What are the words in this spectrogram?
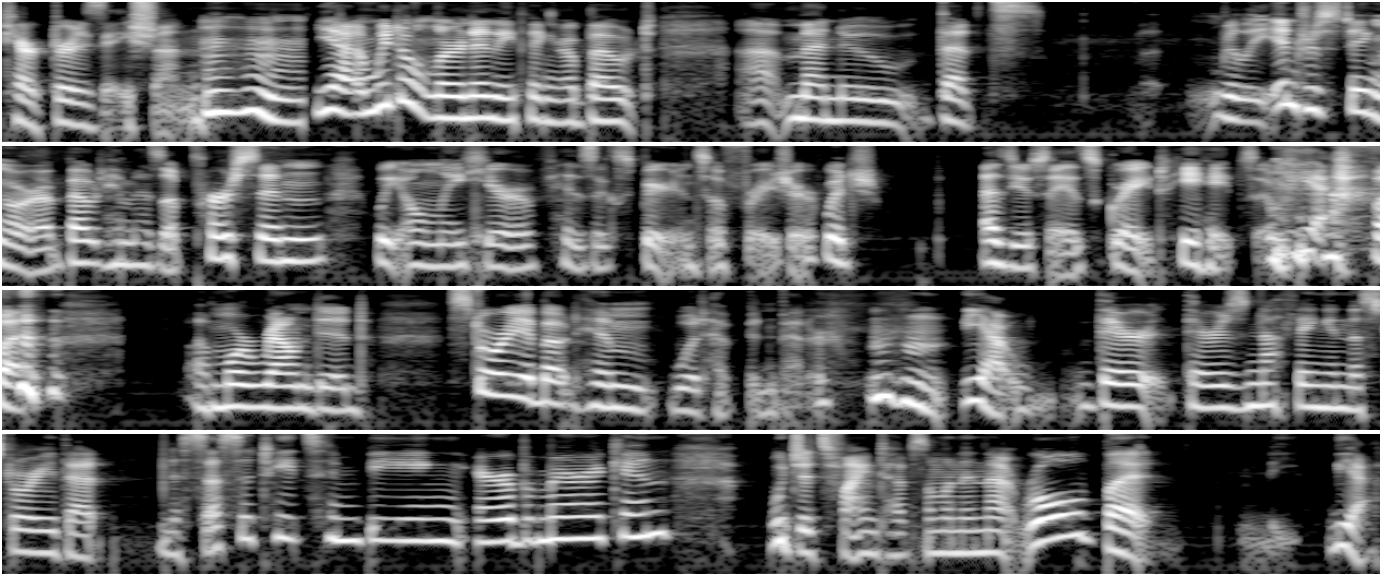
characterization Yeah, and we don't learn anything about uh, Manu that's really interesting or about him as a person. We only hear of his experience of Frasier, which, as you say, is great. He hates him. Yeah. but a more rounded story about him would have been better. Mm-hmm. yeah there there is nothing in the story that necessitates him being arab american which it's fine to have someone in that role but yeah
